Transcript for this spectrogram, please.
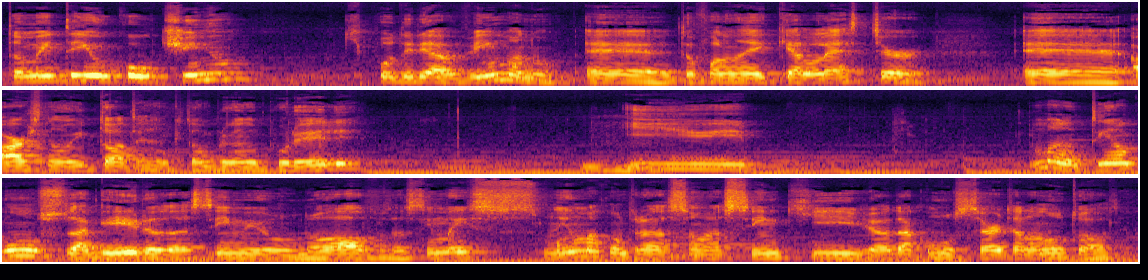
Também tem o Coutinho, que poderia vir, mano. É, tô falando aí que é Leicester, é, Arsenal e Tottenham que estão brigando por ele. E. Mano, tem alguns zagueiros assim, meio novos, assim, mas nenhuma contratação assim que já dá como certa lá no Tottenham.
